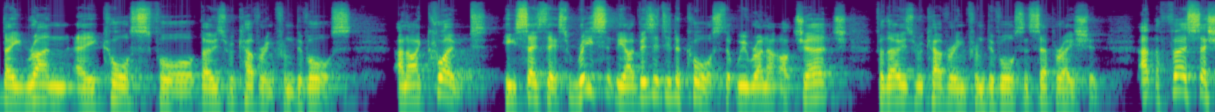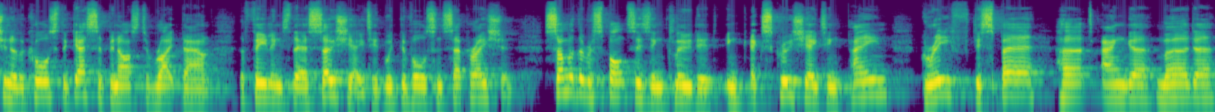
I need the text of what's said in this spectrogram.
they run a course for those recovering from divorce. And I quote, he says this Recently, I visited a course that we run at our church for those recovering from divorce and separation. At the first session of the course, the guests have been asked to write down the feelings they associated with divorce and separation. Some of the responses included excruciating pain, grief, despair, hurt, anger, murder,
